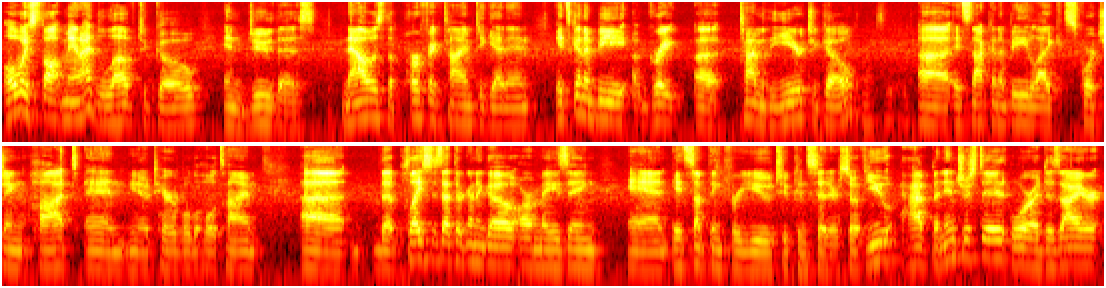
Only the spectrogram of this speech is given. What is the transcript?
always thought, man, I'd love to go and do this. Now is the perfect time to get in. It's going to be a great uh, time of the year to go. Uh, it's not going to be like scorching hot and you know terrible the whole time. Uh, the places that they're going to go are amazing, and it's something for you to consider. So if you have been interested or a desire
